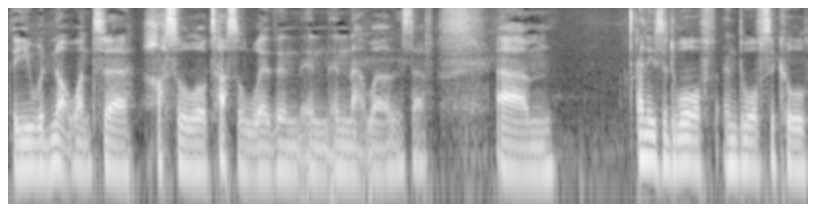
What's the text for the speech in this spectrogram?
that you would not want to hustle or tussle with in in, in that world and stuff. Um, and he's a dwarf, and dwarfs are cool.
